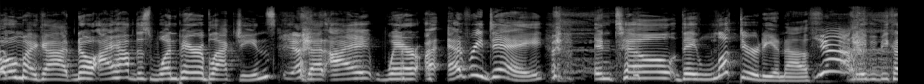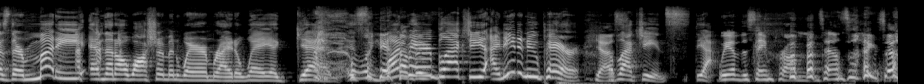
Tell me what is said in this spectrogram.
Oh my God. No, I have this one pair of black jeans Yeah. that I wear uh, every day until they look dirty enough. Yeah. Maybe because they're muddy and then I'll wash them and wear them right away again. It's one pair of black jeans. I need a new pair Yes. of black jeans. Yeah. We have the same problem. It sounds like so.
